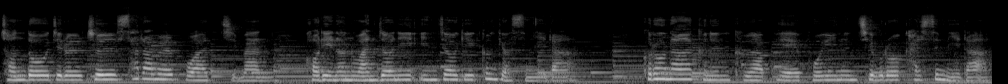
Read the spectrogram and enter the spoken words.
전도지를 줄 사람을 보았지만 거리는 완전히 인적이 끊겼습니다. 그러나 그는 그 앞에 보이는 집으로 갔습니다.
